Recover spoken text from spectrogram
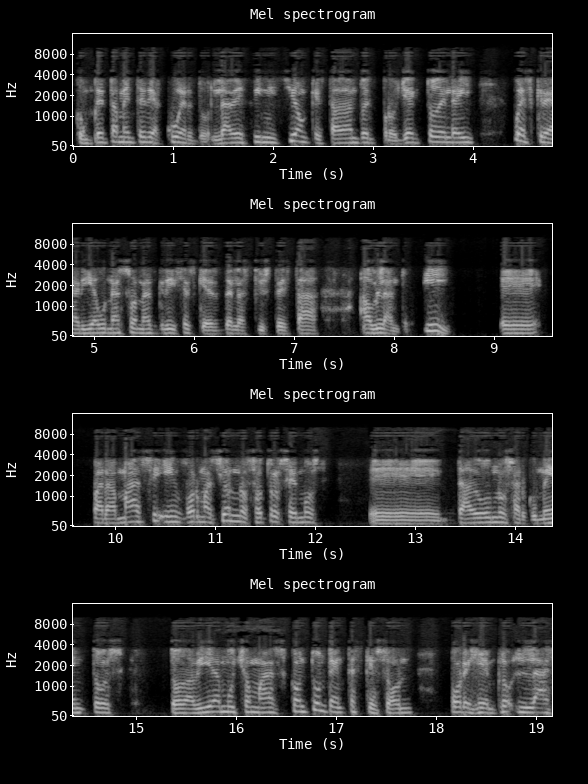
completamente de acuerdo. La definición que está dando el proyecto de ley, pues crearía unas zonas grises que es de las que usted está hablando. Y eh, para más información, nosotros hemos eh, dado unos argumentos todavía mucho más contundentes que son, por ejemplo, las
